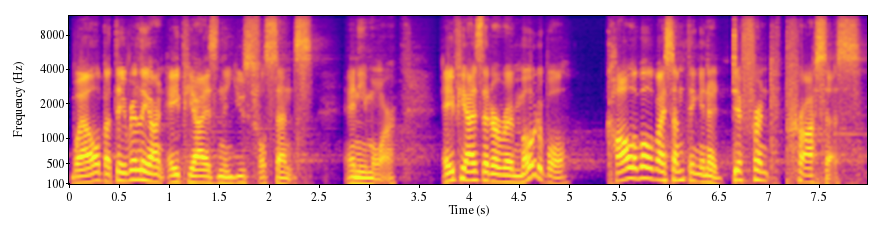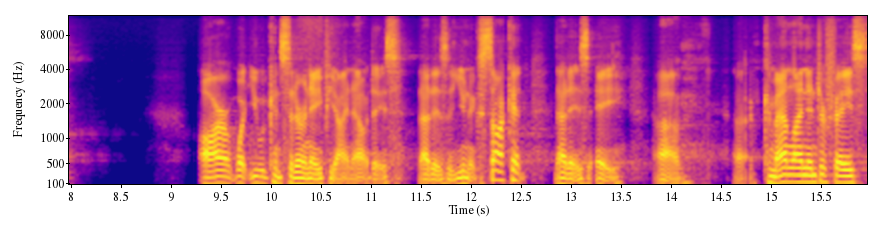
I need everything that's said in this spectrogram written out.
well, but they really aren't APIs in the useful sense anymore. APIs that are remotable, callable by something in a different process, are what you would consider an API nowadays. That is a Unix socket. That is a uh, uh, command line interface,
